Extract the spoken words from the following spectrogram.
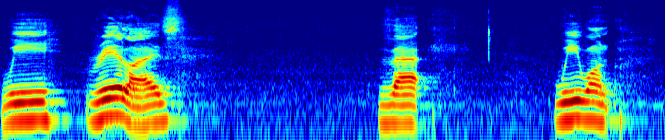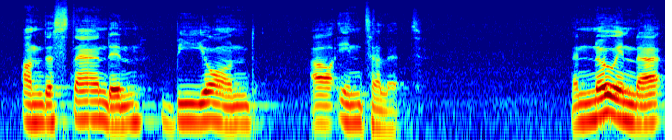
We realize that we want understanding beyond our intellect. And knowing that,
